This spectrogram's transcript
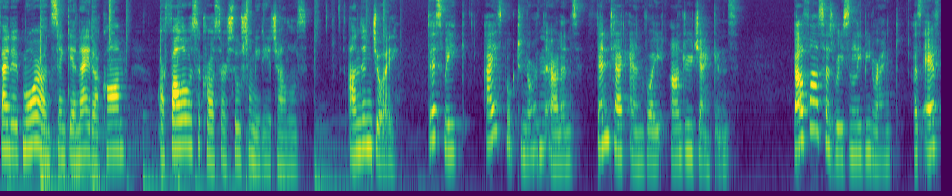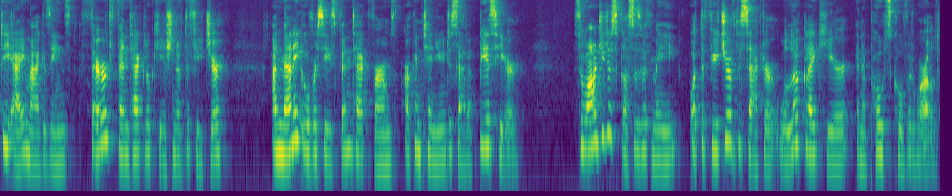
Find out more on syncni.com or follow us across our social media channels. And enjoy. This week, I spoke to Northern Ireland's FinTech envoy Andrew Jenkins. Belfast has recently been ranked as FDI magazine's third FinTech location of the future, and many overseas FinTech firms are continuing to set up base here. So, Andrew discusses with me what the future of the sector will look like here in a post COVID world.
